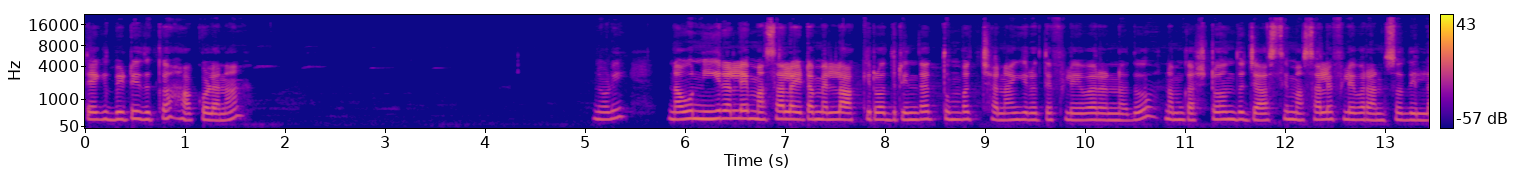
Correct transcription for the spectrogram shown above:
ತೆಗೆದುಬಿಟ್ಟು ಇದಕ್ಕೆ ಹಾಕ್ಕೊಳ್ಳೋಣ ನೋಡಿ ನಾವು ನೀರಲ್ಲೇ ಮಸಾಲೆ ಐಟಮ್ ಎಲ್ಲ ಹಾಕಿರೋದ್ರಿಂದ ತುಂಬ ಚೆನ್ನಾಗಿರುತ್ತೆ ಫ್ಲೇವರ್ ಅನ್ನೋದು. ನಮ್ಗೆ ಅಷ್ಟೊಂದು ಜಾಸ್ತಿ ಮಸಾಲೆ ಫ್ಲೇವರ್ ಅನಿಸೋದಿಲ್ಲ.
